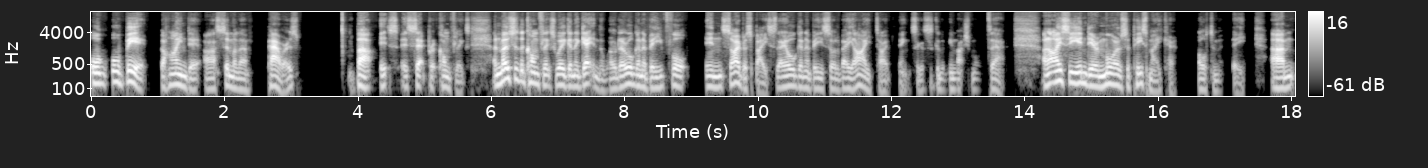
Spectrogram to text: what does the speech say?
albeit behind it are similar powers, but it's, it's separate conflicts. And most of the conflicts we're going to get in the world are all going to be fought in cyberspace. They're all going to be sort of AI type things. So this is going to be much more of that. And I see India more as a peacemaker ultimately. Um,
